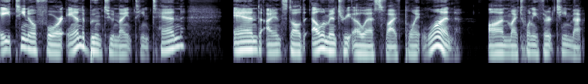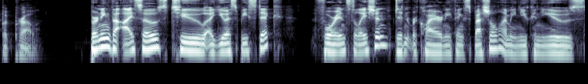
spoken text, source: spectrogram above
1804 and Ubuntu 1910, and I installed Elementary OS 5.1 on my 2013 MacBook Pro. Burning the ISOs to a USB stick for installation didn't require anything special. I mean, you can use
